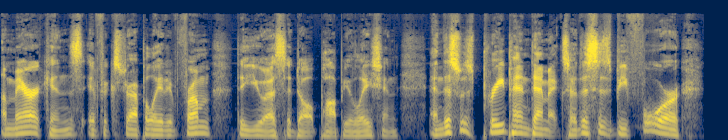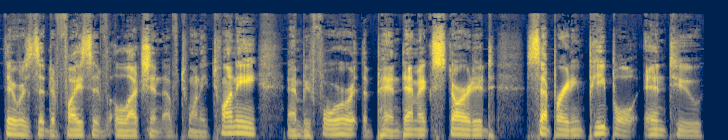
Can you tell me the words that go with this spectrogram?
Americans if extrapolated from the U.S. adult population. And this was pre pandemic. So this is before there was the divisive election of 2020 and before the pandemic started separating people into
